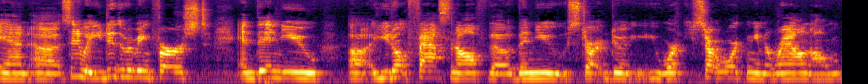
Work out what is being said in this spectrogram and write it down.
And uh, so anyway, you do the ribbing first, and then you uh, you don't fasten off though. Then you start doing you work you start working it around on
